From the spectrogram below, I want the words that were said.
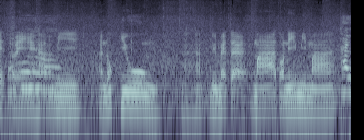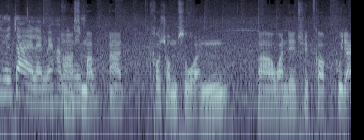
ศอะไรอย่างเงี้ยครับมีนกยูง นะฮะหรือแม้แต่ม้าตอนนี้มีม้าค่าใช้จ่ายอะไรไหมคะมิอ่านิสซูมัครอ่าเข้าชมสวนวันเดย์ทริปก็ผู้ใหญ่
